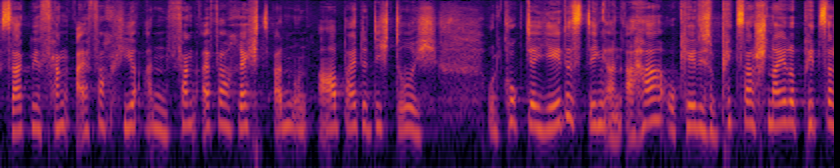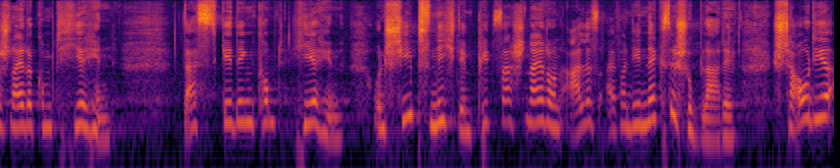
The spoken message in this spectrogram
sagt mir, fang einfach hier an, fang einfach rechts an und arbeite dich durch. Und guck dir jedes Ding an. Aha, okay, dieser Pizzaschneider, Pizzaschneider kommt hier hin. Das Ding kommt hier hin. Und schieb's nicht den Pizzaschneider und alles einfach in die nächste Schublade. Schau dir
